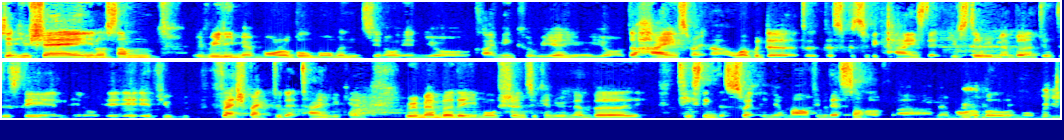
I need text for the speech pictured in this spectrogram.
can you share, you know, some really memorable moments, you know, in your climbing career, you know, your the highs right now. What were the, the, the specific highs that you still remember until this day? And you know, if you flash back to that time, you can remember the emotions. You can remember tasting the sweat in your mouth. You know, that sort of uh, memorable moment.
